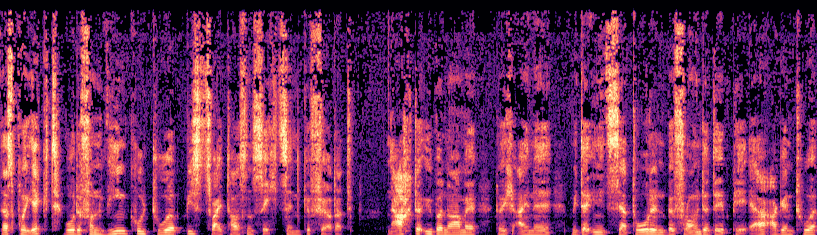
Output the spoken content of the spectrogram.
Das Projekt wurde von Wien Kultur bis 2016 gefördert. Nach der Übernahme durch eine mit der Initiatorin befreundete PR-Agentur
